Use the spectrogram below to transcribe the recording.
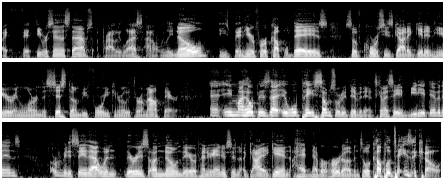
like 50% of the snaps? Probably less. I don't really know. He's been here for a couple days. So, of course, he's got to get in here and learn the system before you can really throw him out there. And my hope is that it will pay some sort of dividends. Can I say immediate dividends? Hard for me to say that when there is unknown there of Henry Anderson, a guy again I had never heard of until a couple of days ago.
